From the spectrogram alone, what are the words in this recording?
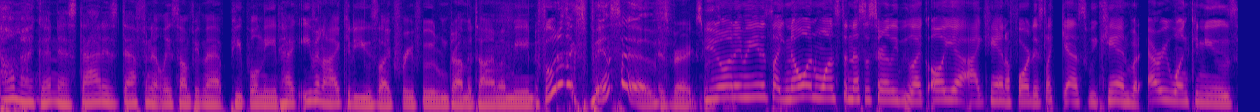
Oh my goodness, that is definitely something that people need. Heck, even I could use like free food from time to time. I mean, food is expensive. It's very expensive. You know what. I mean? It's like no one wants to necessarily be like, oh yeah, I can't afford this. Like, yes, we can, but everyone can use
